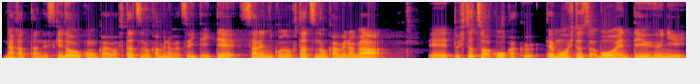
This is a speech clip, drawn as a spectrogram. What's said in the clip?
なかったんですけど、今回は二つのカメラがついていて、さらにこの二つのカメラが、えー、っと、一つは広角、で、もう一つは望遠っていう風に、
